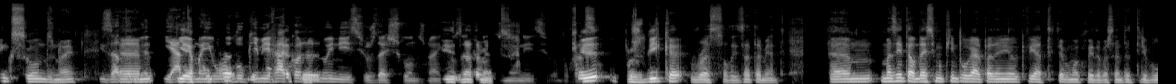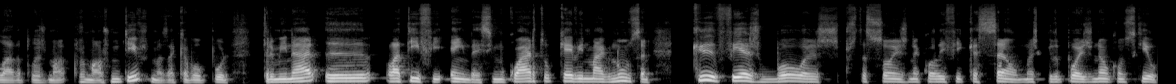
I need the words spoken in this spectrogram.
5 segundos, não é? Exatamente. Um, e há e também o do Kimi Raikkonen no início, os 10 segundos, não é? Que exatamente. No início, que prejudica Russell, exatamente. Um, mas então, 15 lugar para Daniel Kvyat, que teve uma corrida bastante atribulada pelos, ma maus motivos, mas acabou por terminar. Uh, Latifi em 14, Kevin Magnussen, que fez boas prestações na qualificação, mas que depois não conseguiu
